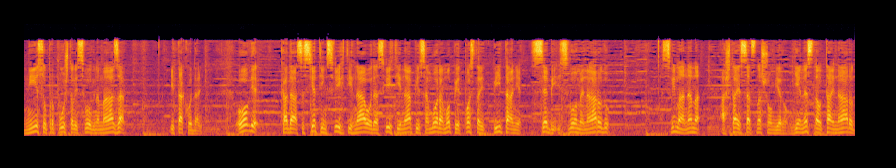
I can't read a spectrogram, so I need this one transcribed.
nisu propuštali svog namaza i tako dalje. Ovdje kada se sjetim svih tih navoda, svih tih napisa, moram opet postaviti pitanje sebi i svome narodu, svima nama, a šta je sad s našom vjerom? Gdje je nestao taj narod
